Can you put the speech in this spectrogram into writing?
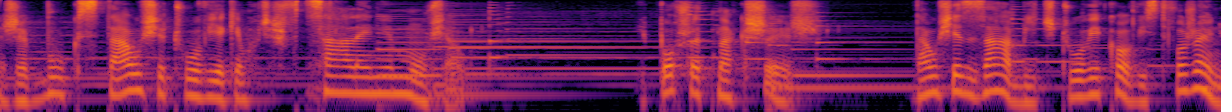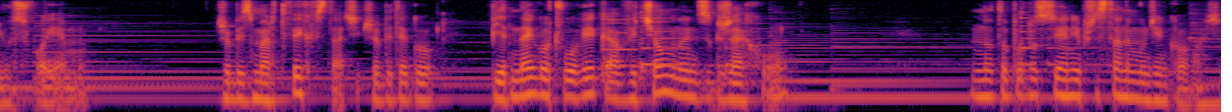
że Bóg stał się człowiekiem, chociaż wcale nie musiał, i poszedł na krzyż, dał się zabić człowiekowi, stworzeniu swojemu żeby zmartwychwstać, żeby tego biednego człowieka wyciągnąć z grzechu, no to po prostu ja nie przestanę mu dziękować.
